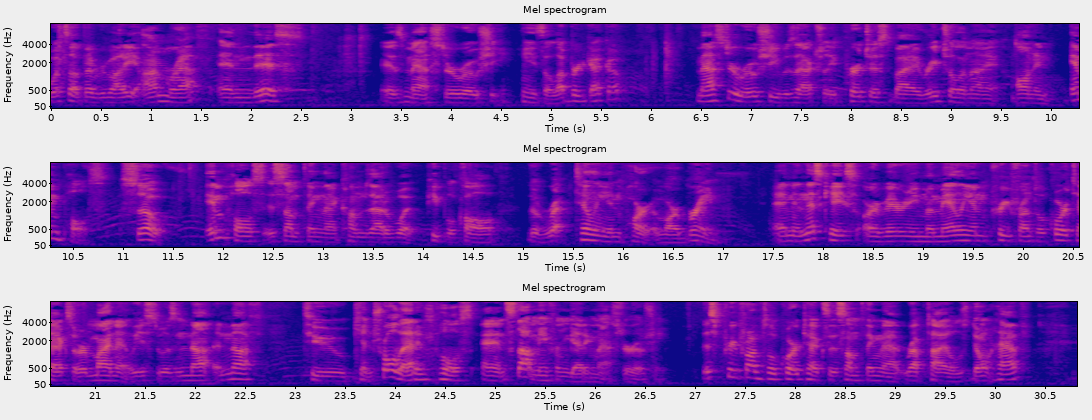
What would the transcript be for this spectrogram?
What's up, everybody? I'm Raph, and this is Master Roshi. He's a leopard gecko. Master Roshi was actually purchased by Rachel and I on an impulse. So, impulse is something that comes out of what people call the reptilian part of our brain. And in this case, our very mammalian prefrontal cortex, or mine at least, was not enough to control that impulse and stop me from getting Master Roshi. This prefrontal cortex is something that reptiles don't have,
